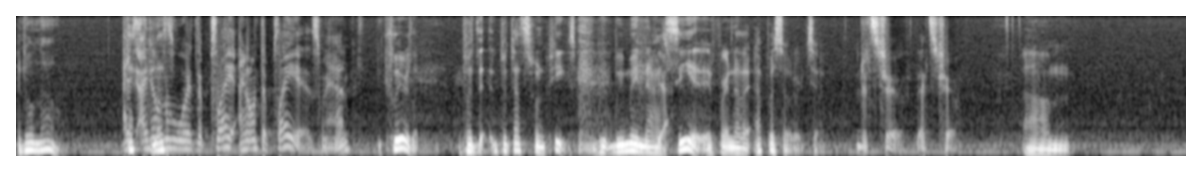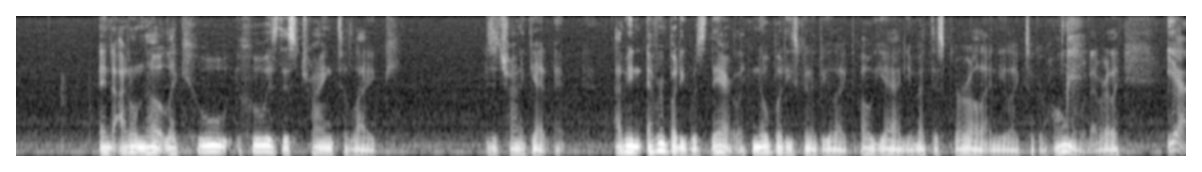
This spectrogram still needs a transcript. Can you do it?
I don't know. I, I don't know where the play. I don't know what the play is, man. Clearly, but th- but that's Twin Peaks, man. We, we may not Yeah. see it for another episode or two. That's true. That's true. Um, and I don't know, like who who is this trying to like? Is it trying to get? I mean, everybody was there. Like nobody's going to be like, oh yeah, and you met this girl and you like took her home or whatever. Like, Yeah.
